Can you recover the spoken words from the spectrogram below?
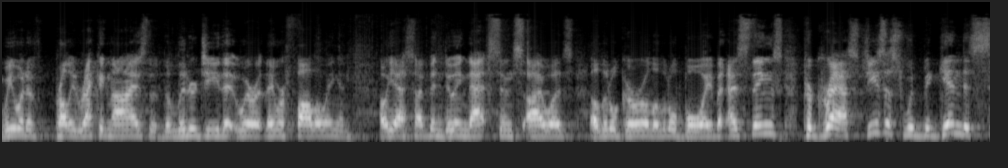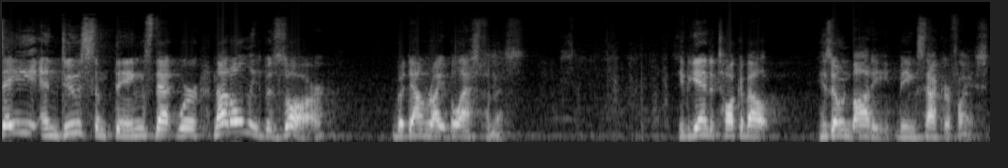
We would have probably recognized the, the liturgy that we're, they were following, and oh, yes, I've been doing that since I was a little girl, a little boy. But as things progressed, Jesus would begin to say and do some things that were not only bizarre, but downright blasphemous. He began to talk about his own body being sacrificed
